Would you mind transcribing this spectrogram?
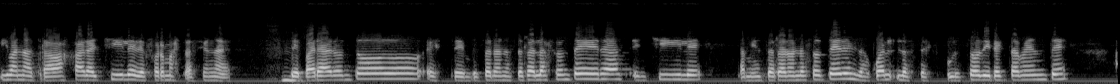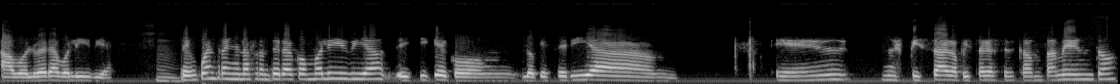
iban a trabajar a Chile de forma estacional Separaron todo, este, empezaron a cerrar las fronteras en Chile, también cerraron los hoteles, lo cual los expulsó directamente a volver a Bolivia. Se encuentran en la frontera con Bolivia, de Iquique con lo que sería, eh, no es Pisaga, Pisaga es el campamento,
